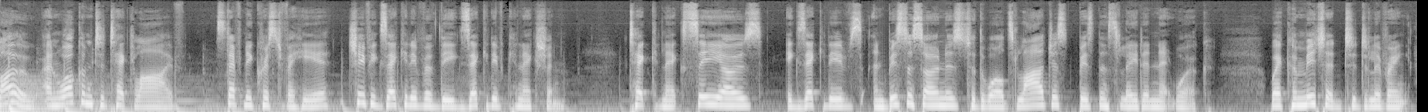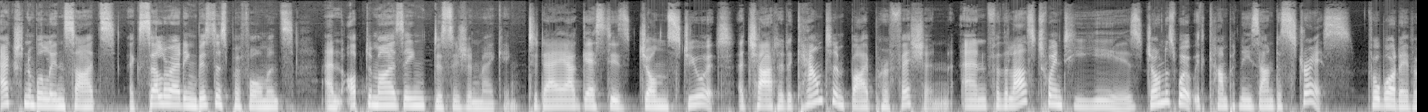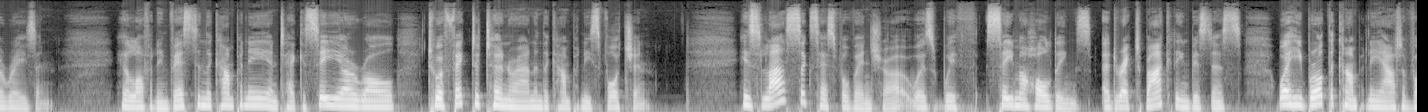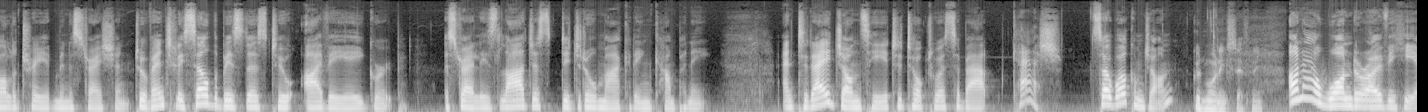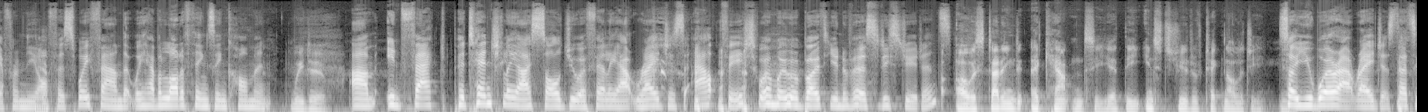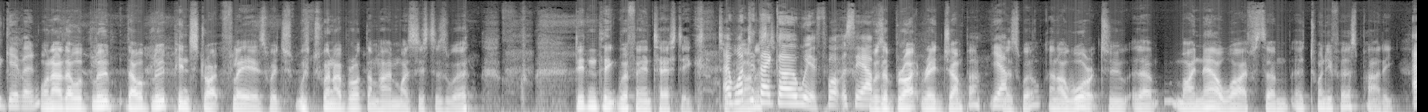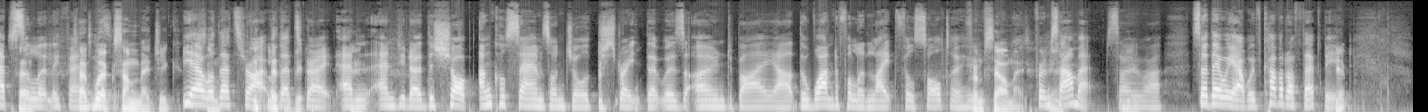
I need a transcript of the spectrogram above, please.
Hello, and welcome to TEC Live. Stephanie Christopher here, Chief Executive of the Executive Connection. TEC connects CEOs, executives, and business owners to the world's largest business leader network. We're committed to delivering actionable insights, accelerating business performance, and optimizing decision making. Today, our guest is John Stewart, a chartered accountant by profession. And for the last 20 years, John has worked with companies under stress for whatever reason. He'll often invest in the company and take a CEO role to effect a turnaround in the company's fortune. His last successful venture was with SEMA Holdings, a direct marketing business, where he brought the company out of voluntary administration to eventually sell the business to IVE Group, Australia's largest digital marketing company. And today, John's here to talk to us about cash. So, welcome, John. Good morning, Stephanie. On our wander over here from the yep. office, we found that we have a lot of things in common. We do. Um, in fact, potentially, I sold you a fairly outrageous outfit when we were both university students. I was studying accountancy at the Institute of Technology. Yeah. So you were outrageous. That's a given. well, no, they were blue. They were blue pinstripe flares, which, which when I brought them home, my sisters were didn't think were fantastic. And what did they go with? What was the outfit? It was a bright red jumper yep. as well, and I wore it to uh, my now wife's um, twenty-first party. Absolutely so, fantastic. So it worked some magic. Yeah, some, well, that's right. Well, that's bit. great. And yeah. and you know the shop Uncle Sam's on George Street that was owned by uh, the wonderful and late Phil Salter who, from Salmat. From yeah. Salmat. So yeah. uh, so there we are. We've covered off that bit. Yep.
